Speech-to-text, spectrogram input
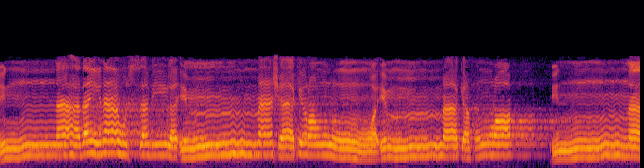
إنا هديناه السبيل إما شاكرا وإما كفورا إنا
